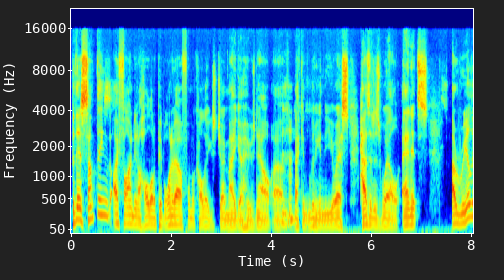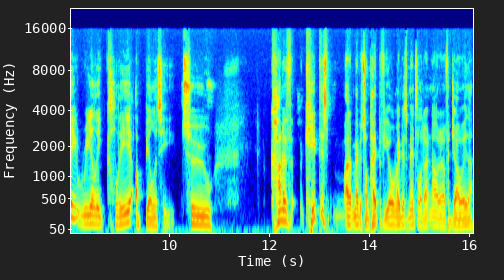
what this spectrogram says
But there's something I find in a whole lot of people. One of our former colleagues, Joe Magyer, who's now uh, mm-hmm. back in living in the US, has it as well, and it's a really, really clear ability to kind of keep this maybe it's on paper for you or maybe it's mental i don't know i don't know for joe either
